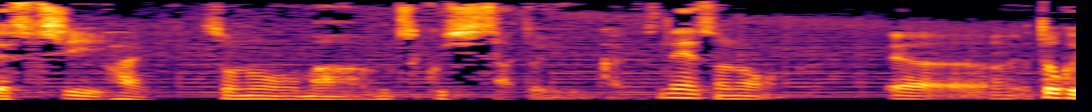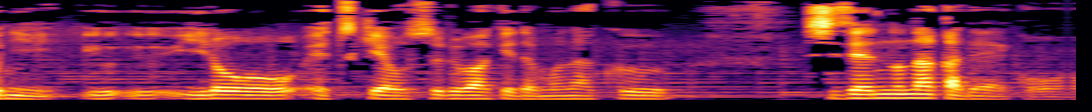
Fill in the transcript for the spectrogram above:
ですし、はい。その、まあ、美しさというかですね、その、えー特にうう色絵付けをするわけでもなく、自然の中でこ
